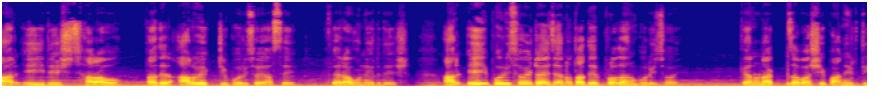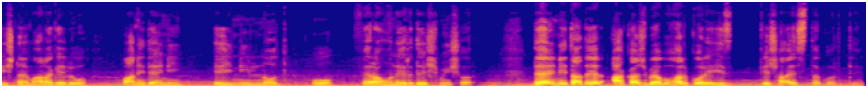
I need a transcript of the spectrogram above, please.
আর এই দেশ ছাড়াও তাদের আরও একটি পরিচয় আছে, ফেরাউনের দেশ। আর এই পরিচয়টাই যেন তাদের প্রধান পরিচয়। কেননা গাজাবাসী পানির তৃষ্ণায় মারা গেলেও পানি দেয়নি এই নীলনদ ও ফেরাউনের দেশ মিশর। দেয়নি তাদের আকাশ ব্যবহার করে ইসরায়েলকে সায়স্তা করতে।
